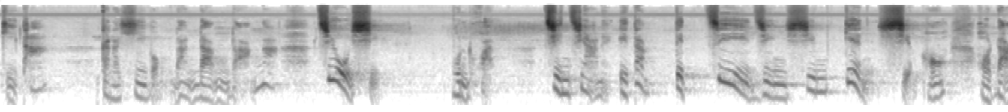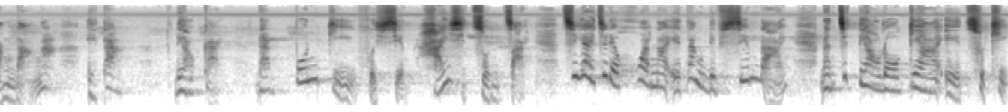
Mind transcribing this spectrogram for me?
其他。干那希望咱人人啊，就是文化。真正呢，会当直指人心见性吼，和人人啊，会当了解咱本具佛性还是存在，只要这个法啊会当入心来，咱这条路行会出去，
